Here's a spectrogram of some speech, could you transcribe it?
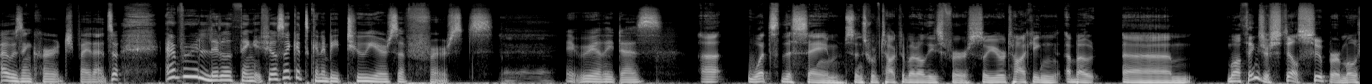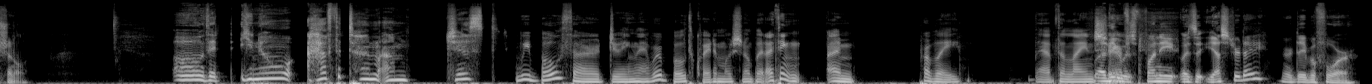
I was encouraged by that. So every little thing, it feels like it's going to be two years of firsts. It really does. Uh, what's the same since we've talked about all these first? So you were talking about, um, well, things are still super emotional. Oh, that you know, half the time I'm just we both are doing that. We're both quite emotional, but I think I'm probably have the lion's I think it was funny. Was it yesterday or day before?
